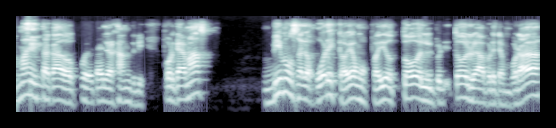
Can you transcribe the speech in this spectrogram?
más destacado fue Tyler Huntley, porque además vimos a los jugadores que habíamos pedido todo el, toda la pretemporada,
